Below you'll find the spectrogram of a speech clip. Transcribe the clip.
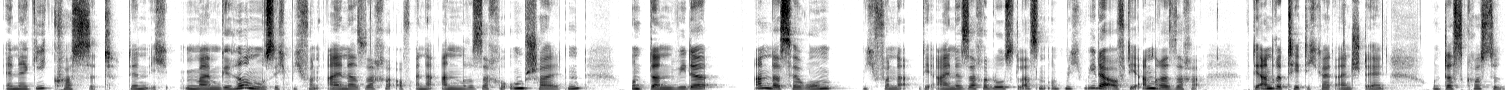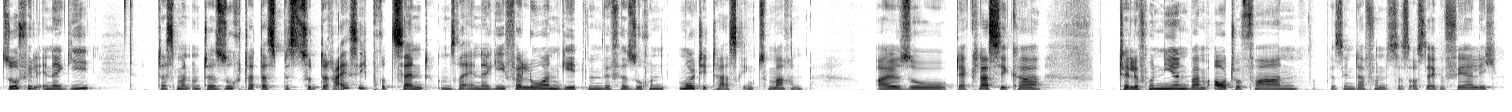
Energie kostet. Denn ich, in meinem Gehirn muss ich mich von einer Sache auf eine andere Sache umschalten und dann wieder andersherum mich von der, die eine Sache loslassen und mich wieder auf die andere Sache, auf die andere Tätigkeit einstellen. Und das kostet so viel Energie, dass man untersucht hat, dass bis zu 30 Prozent unserer Energie verloren geht, wenn wir versuchen, Multitasking zu machen. Also der Klassiker, telefonieren beim Autofahren, abgesehen davon ist das auch sehr gefährlich.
